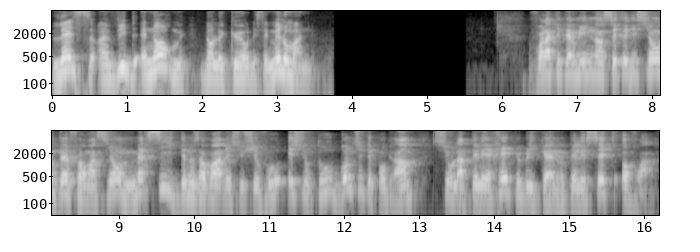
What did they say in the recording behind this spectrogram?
laisse un vide énorme dans le cœur de ses mélomanes. Voilà qui termine cette édition d'information. Merci de nous avoir reçus chez vous et surtout, bonne suite de programme sur la télé républicaine ou télé 7. Au revoir.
